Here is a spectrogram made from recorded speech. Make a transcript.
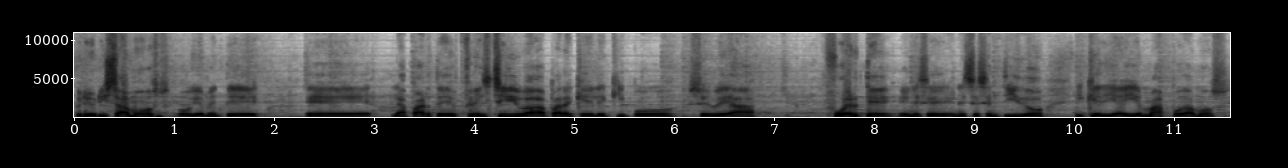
priorizamos obviamente eh, la parte defensiva para que el equipo se vea fuerte en ese, en ese sentido y que de ahí en más podamos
